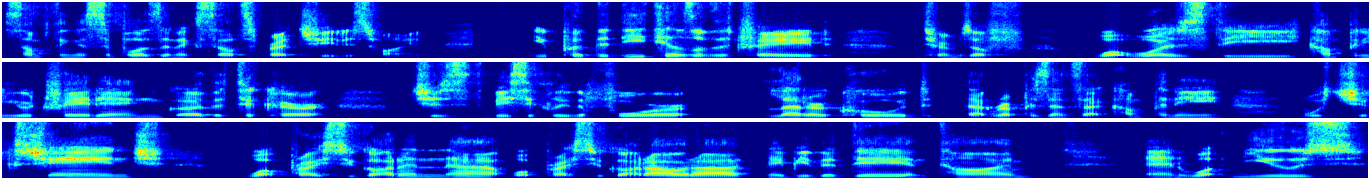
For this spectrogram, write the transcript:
something as simple as an Excel spreadsheet is fine. You put the details of the trade in terms of what was the company you're trading, uh, the ticker, which is basically the four letter code that represents that company, which exchange, what price you got in at, what price you got out at, maybe the day and time, and what news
